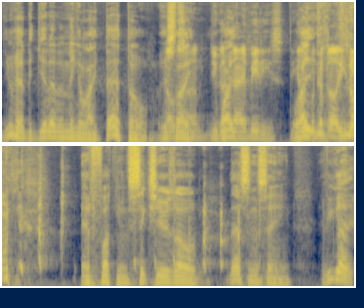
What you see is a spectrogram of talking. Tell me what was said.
you had to get at a nigga like that, though. It's no, like, son, you got why- diabetes. You why got, you, know, at fucking six years old. That's insane. If you got,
